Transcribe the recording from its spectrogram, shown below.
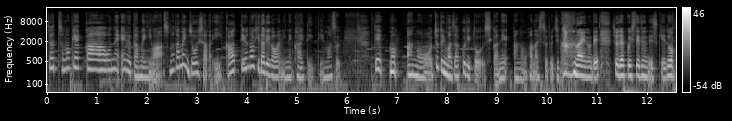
じゃあその結果をね得るためにはそのためにどうしたらいいかっていうのを左側にね書いていっています。で、まあのちょっと今ざっくりとしかねあのお話しする時間がないので 省略してるんですけど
